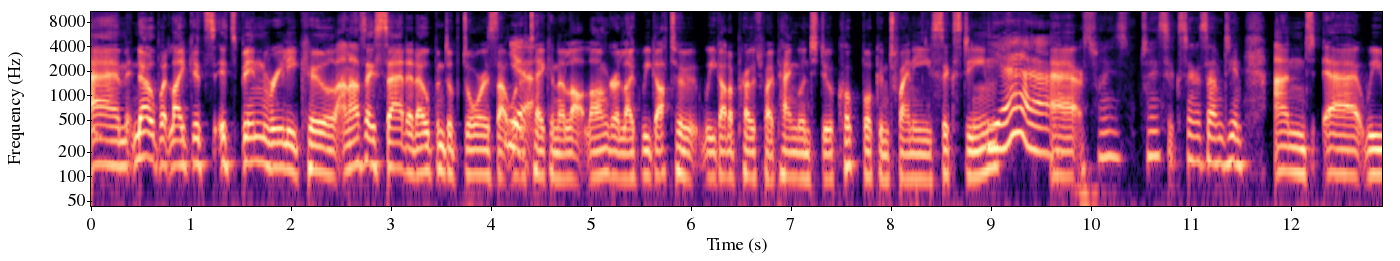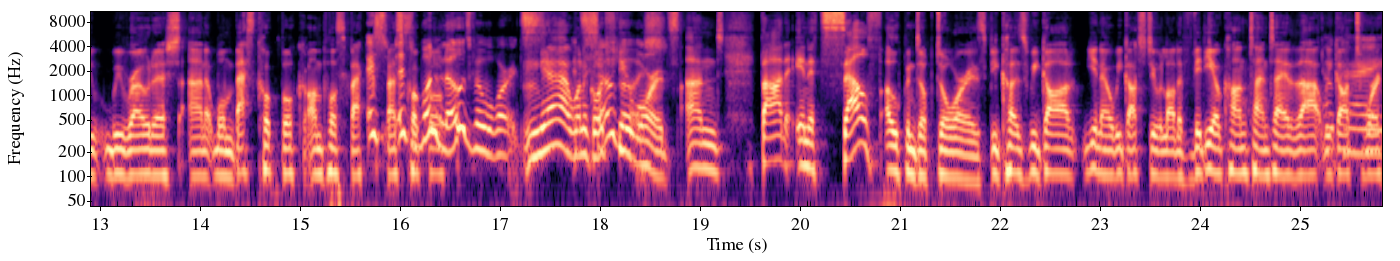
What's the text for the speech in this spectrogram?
Um, no, but like it's it's been really cool, and as I said, it opened up doors that would Yeah. have taken a lot longer. Like we got to we got approached by Penguin to do a cookbook in 2016. Yeah. Uh, 20, 2016 or 17, and uh, we we wrote it, and it won best cookbook on Pussbeck. It's best it's cookbook. won loads of awards. Yeah, I won It's a good so few good. awards, and that in itself opened up doors because we got you know we got to do a lot of video content out of that. We got to work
